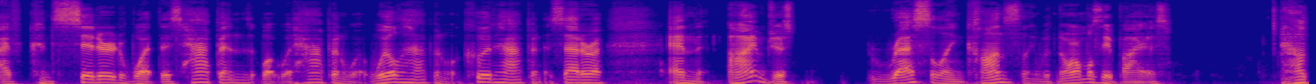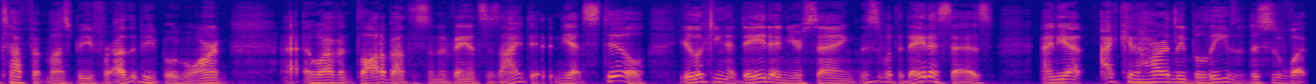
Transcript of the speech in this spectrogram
I've considered what this happens, what would happen, what will happen, what could happen, etc. And I'm just wrestling constantly with normalcy bias how tough it must be for other people who aren't uh, who haven't thought about this in advance as I did. And yet still you're looking at data and you're saying this is what the data says and yet I can hardly believe that this is what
